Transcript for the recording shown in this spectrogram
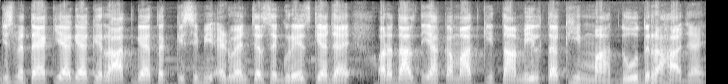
जिसमें तय किया गया कि रात गए तक किसी भी एडवेंचर से गुरेज किया जाए और अदालती अहकाम की तामील तक ही महदूद रहा जाए।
